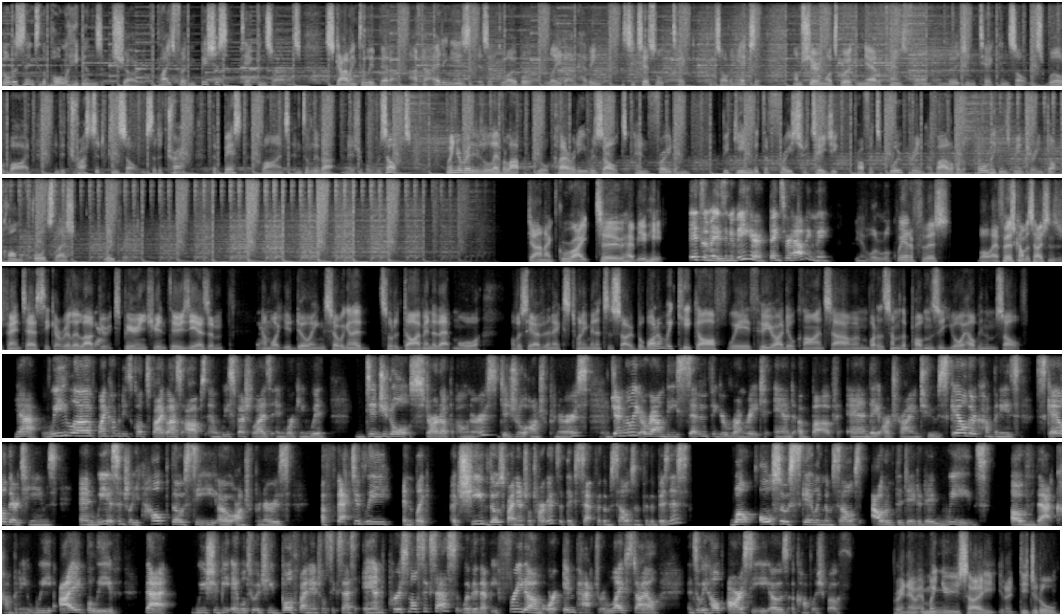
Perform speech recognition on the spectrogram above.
You're listening to the Paul Higgins Show, the place for ambitious tech consultants scaling to live better. After 18 years as a global leader and having a successful tech consulting exit, I'm sharing what's working now to transform emerging tech consultants worldwide into trusted consultants that attract the best clients and deliver measurable results. When you're ready to level up your clarity, results, and freedom, Begin with the free strategic profits blueprint available at paulhigginsmentoring.com forward slash blueprint. Jhana, great to have you here. It's amazing to be here. Thanks for having me. Yeah, well, look, we had a first, well, our first conversations was fantastic. I really loved yeah. your experience, your enthusiasm, yeah. and what you're doing. So we're going to sort of dive into that more obviously over the next 20 minutes or so. But why don't we kick off with who your ideal clients are and what are some of the problems that you're helping them solve? Yeah, we love my company is called Spyglass Ops, and we specialize in working with digital startup owners, digital entrepreneurs, generally around the seven figure run rate and above. And they are trying to scale their companies, scale their teams. And we essentially help those CEO entrepreneurs effectively and like achieve those financial targets that they've set for themselves and for the business while also scaling themselves out of the day-to-day weeds of that company. We I believe that we should be able to achieve both financial success and personal success, whether that be freedom or impact or lifestyle. And so we help our CEOs accomplish both. Right now, and when you say, you know, digital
